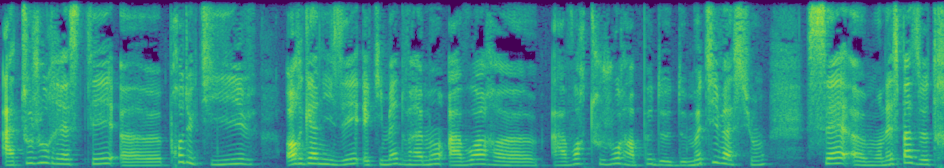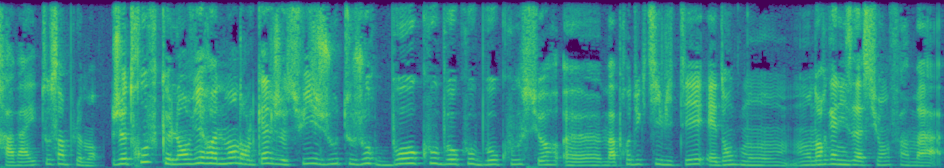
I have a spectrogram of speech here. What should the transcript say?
à toujours rester productive, organisée et qui m'aide vraiment à avoir, euh, à avoir toujours un peu de, motivation, c'est euh, mon espace de travail, tout simplement. Je trouve que l'environnement dans lequel je suis joue toujours beaucoup, beaucoup, beaucoup sur euh, ma productivité et donc mon, organisation, enfin ma,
